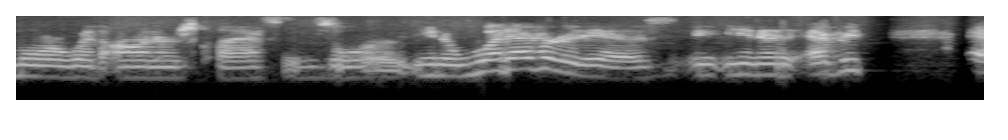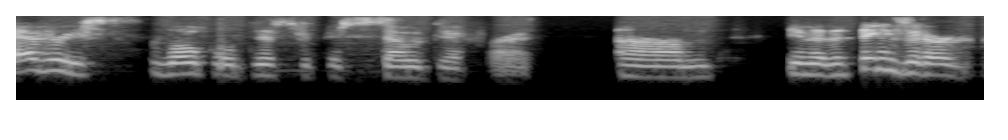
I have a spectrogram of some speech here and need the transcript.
more with honors classes or you know whatever it is you know every every local district is so different. Um, you know, the things that are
